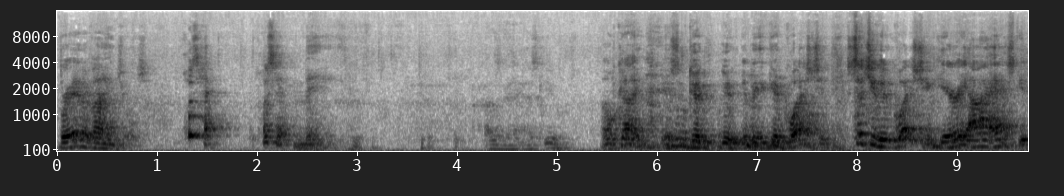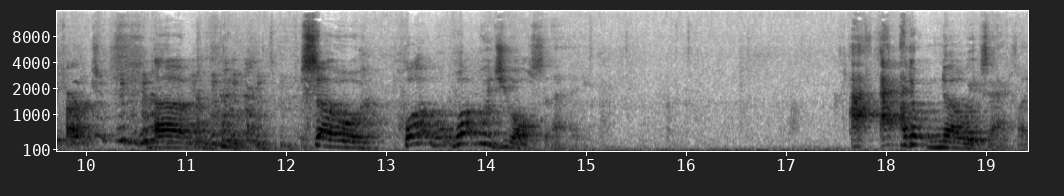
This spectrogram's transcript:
Bread of angels. What's that? What's that mean? I was gonna ask you. Okay, it's a good, good, it'd be a good question. Such a good question, Gary. I ask it first. Um, so, what what would you all say? I, I, I don't know exactly.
